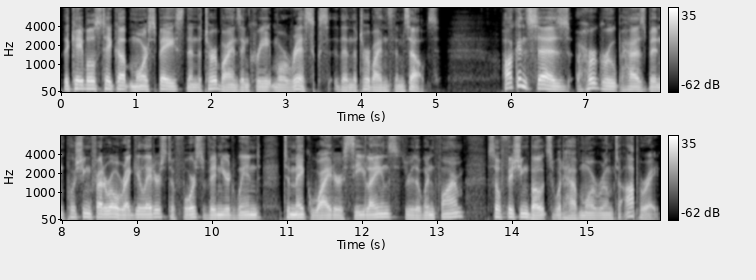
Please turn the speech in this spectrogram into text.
The cables take up more space than the turbines and create more risks than the turbines themselves. Hawkins says her group has been pushing federal regulators to force Vineyard Wind to make wider sea lanes through the wind farm so fishing boats would have more room to operate.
